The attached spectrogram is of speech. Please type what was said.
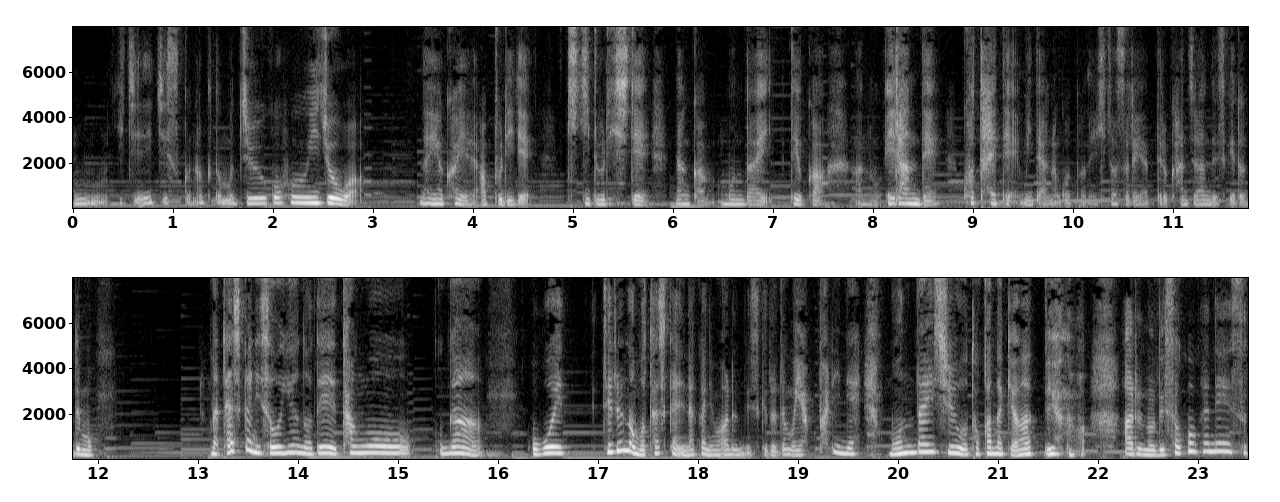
うん、1日少なくとも15分以上は、なんやかんやアプリで聞き取りして、なんか問題っていうか、あの、選んで答えてみたいなことをね、ひたすらやってる感じなんですけど、でも、まあ確かにそういうので単語が覚えてるのも確かに中にはあるんですけど、でもやっぱりね、問題集を解かなきゃなっていうのはあるので、そこがね、す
